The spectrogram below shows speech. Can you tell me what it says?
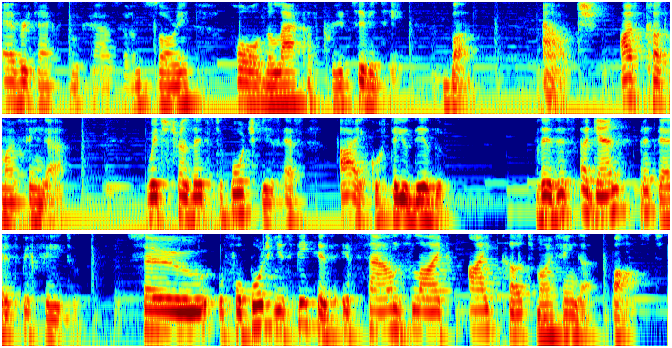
every textbook has. So I'm sorry for the lack of creativity. But, ouch, I've cut my finger, which translates to Portuguese as ai, cortei o dedo. This is again pretérito perfeito. So, for Portuguese speakers, it sounds like I cut my finger, past,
